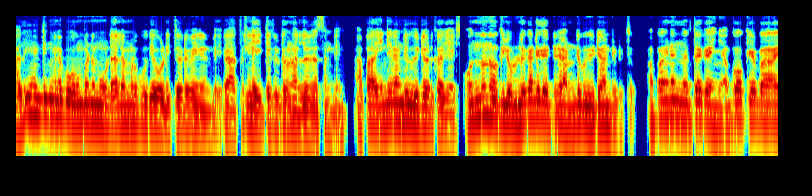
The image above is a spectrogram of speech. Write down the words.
അത് കഴിഞ്ഞിട്ട് ഇങ്ങനെ പോകുമ്പോൾ മൂടാലും നമ്മൾ പുതിയ ഓഡിറ്റോറിയം വരുന്നുണ്ട്. രാത്രി ലേറ്റ് കിട്ടും നല്ല രസമുണ്ട്. അപ്പൊ അതിന്റെ രണ്ട് വീഡിയോ എടുക്കാൻ ഒന്ന് നോക്കി നോക്കില്ല. ഉള്ളിൽ കണ്ട് കേട്ട് രണ്ട് വീഡിയോ കണ്ടെടുത്തു അപ്പൊ അങ്ങനെ ഇന്നത്തെ കഴിഞ്ഞു. അപ്പൊ ഓക്കെ ബൈ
